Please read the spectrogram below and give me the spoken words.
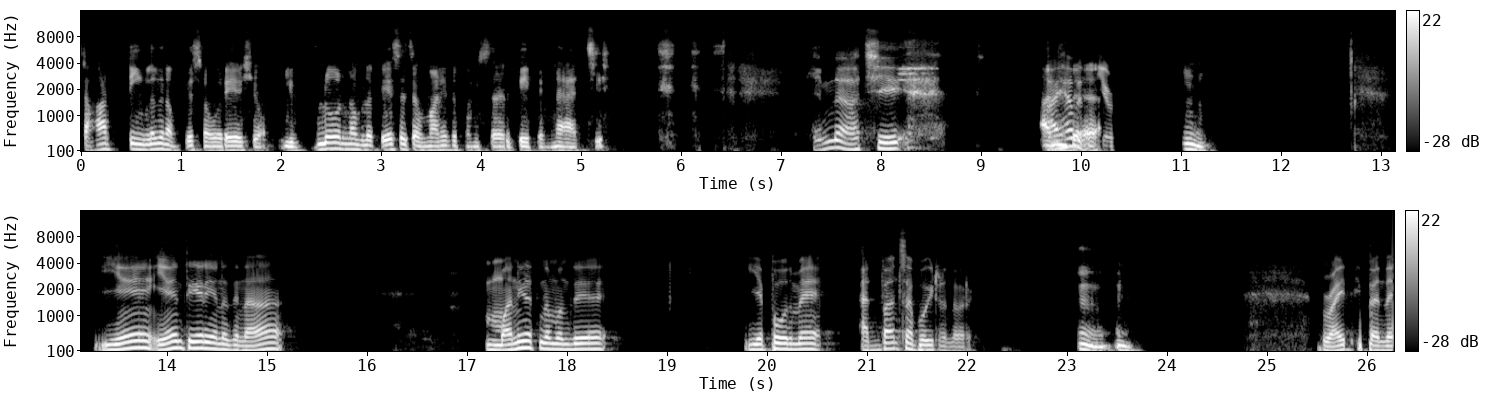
ஸ்டார்டிங்ல இருந்து நம்ம பேசின ஒரே விஷயம் இவ்வளோ நம்மள பேச வச்ச மனித பம்சா இருக்கு இப்ப என்ன ஆச்சு என்ன ஆச்சு I have a theory. ஏன் ஏன் தியரி என்னதுன்னா மணிரத்னம் வந்து எப்போதுமே அட்வான்ஸா போயிட்டு இருந்தவர் ரைட் இப்போ இந்த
